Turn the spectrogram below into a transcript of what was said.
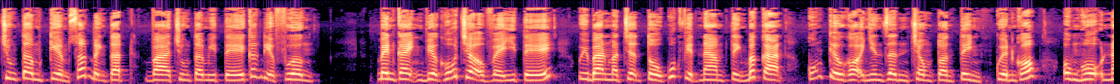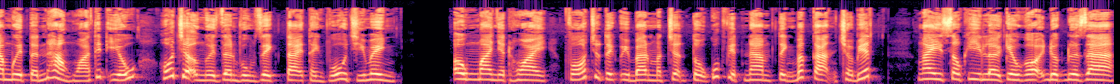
Trung tâm Kiểm soát Bệnh tật và Trung tâm Y tế các địa phương. Bên cạnh việc hỗ trợ về y tế, Ủy ban Mặt trận Tổ quốc Việt Nam tỉnh Bắc Cạn cũng kêu gọi nhân dân trong toàn tỉnh quyên góp ủng hộ 50 tấn hàng hóa thiết yếu hỗ trợ người dân vùng dịch tại thành phố Hồ Chí Minh. Ông Mai Nhật Hoài, Phó Chủ tịch Ủy ban Mặt trận Tổ quốc Việt Nam tỉnh Bắc Cạn cho biết, ngay sau khi lời kêu gọi được đưa ra,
